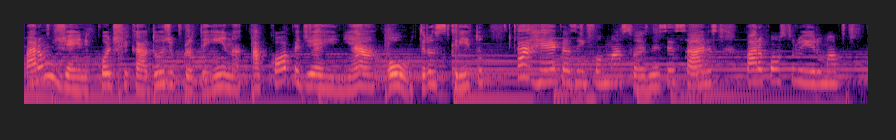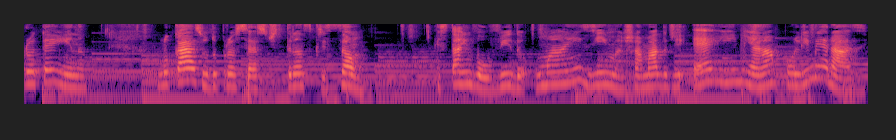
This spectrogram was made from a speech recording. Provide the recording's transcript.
Para um gene codificador de proteína, a cópia de RNA ou transcrito carrega as informações necessárias para construir uma proteína. No caso do processo de transcrição, está envolvida uma enzima chamada de RNA polimerase,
